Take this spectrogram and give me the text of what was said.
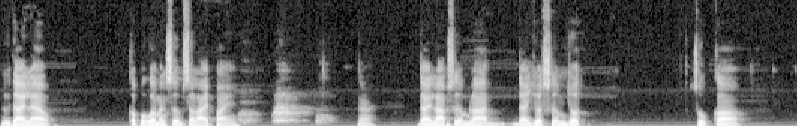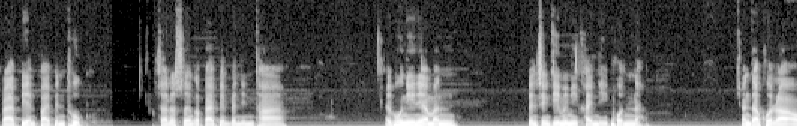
หรือได้แล้ว ก็พบว่ามันเสื่อมสลายไปนะได้ลาบเสื่อมลาบได้ยศเสื่อมยศ สุขก็แปลเปลี่ยนไปเป็นทุกข์สารเสริญก็แปลเปลี่ยนเป็นดินทาไอ้พวกนี้เนี่ยมัน เป็นสิ่งที่ไม่มีใครหนีพ้นนะอันถ้าคนเราเอา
